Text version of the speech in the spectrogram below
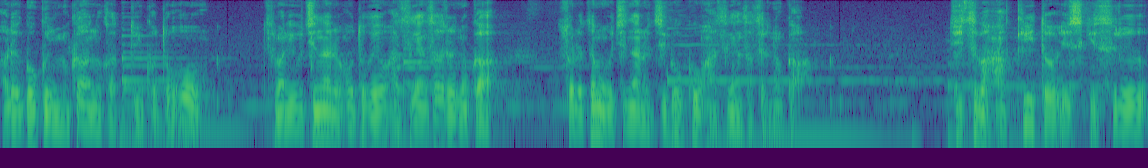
あるいは極に向かうのかということをつまり内なる仏を発現させるのかそれとも内なる地獄を発現させるのか実ははっきりと意識する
